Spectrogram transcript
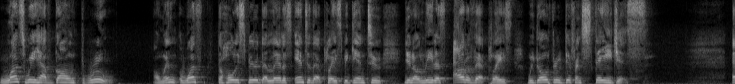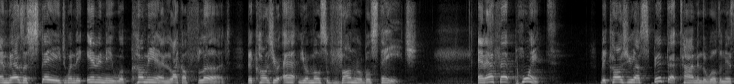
Once we have gone through, or when once the Holy Spirit that led us into that place begin to, you know, lead us out of that place, we go through different stages. And there's a stage when the enemy will come in like a flood because you're at your most vulnerable stage. And at that point, because you have spent that time in the wilderness,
